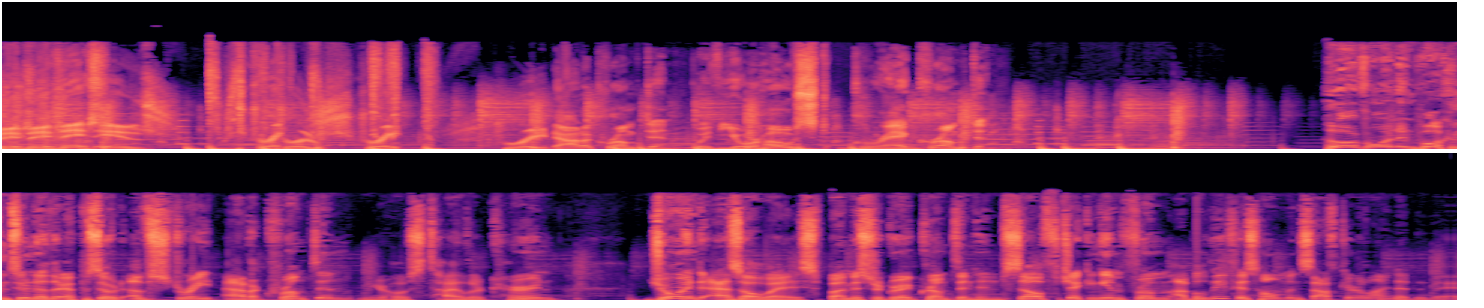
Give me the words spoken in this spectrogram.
This, this, this is straight, straight, straight out of Crumpton with your host, Greg Crumpton. Hello, everyone, and welcome to another episode of Straight Out of Crumpton. I'm your host, Tyler Kern, joined as always by Mr. Greg Crumpton himself, checking in from, I believe, his home in South Carolina today.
